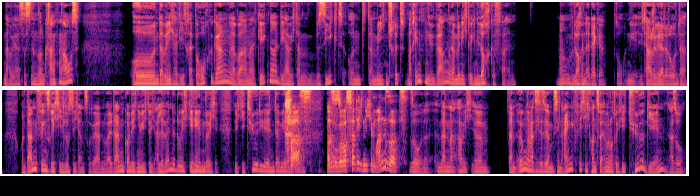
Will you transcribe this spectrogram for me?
na, wie heißt das, in so einem Krankenhaus. Und da bin ich halt die Treppe hochgegangen, da waren halt Gegner, die habe ich dann besiegt und dann bin ich einen Schritt nach hinten gegangen und dann bin ich durch ein Loch gefallen. Ne, ein Loch in der Decke, so, in die Etage wieder darunter. Und dann fing es richtig lustig an zu werden, weil dann konnte ich nämlich durch alle Wände durchgehen, durch, durch die Tür, die hinter mir Krass. war. Krass. Also sowas hatte ich nicht im Ansatz. So, und dann habe ich, ähm, dann irgendwann hat sich das ja ein bisschen eingekriegt. Ich konnte zwar immer noch durch die Tür gehen, also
